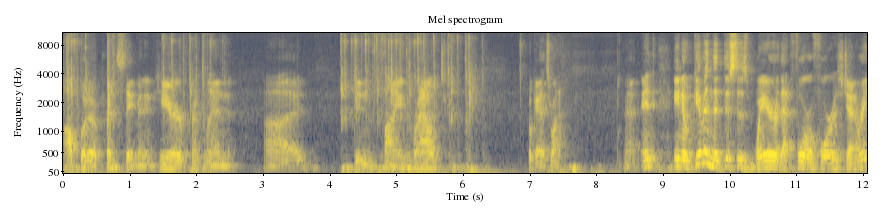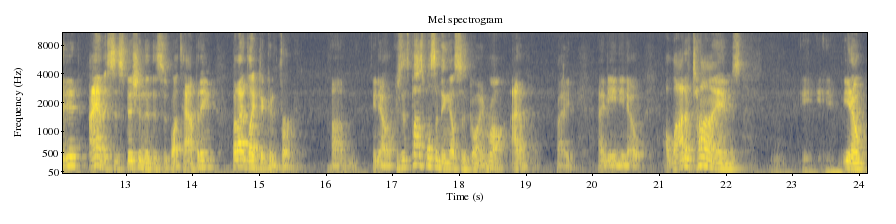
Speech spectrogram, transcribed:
I'll put a print statement in here, println uh, didn't find route. Okay, let's run it. And you know, given that this is where that 404 is generated, I have a suspicion that this is what's happening, but I'd like to confirm it. Um, you know, because it's possible something else is going wrong. I don't know, right? I mean, you know, a lot of times, you know,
